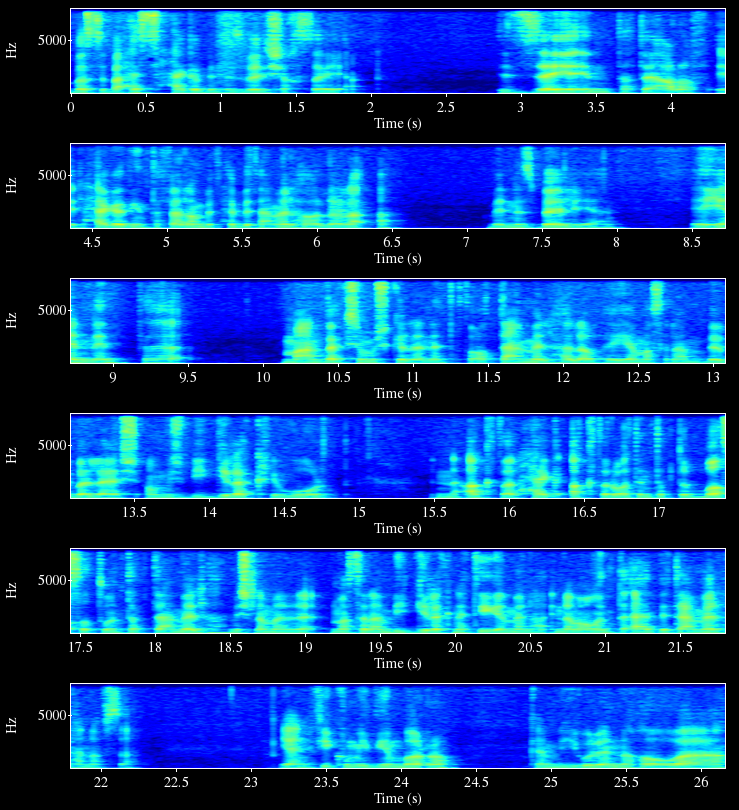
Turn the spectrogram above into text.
بس بحس حاجة بالنسبة لي شخصيا. يعني إزاي انت تعرف الحاجة دي انت فعلا بتحب تعملها ولا لأ؟ بالنسبة لي يعني. هي إن أنت ما عندكش مشكلة إن أنت تقعد تعملها لو هي مثلا ببلاش أو مش بيجيلك reward إن أكتر حاجة أكتر وقت أنت بتتبسط وأنت بتعملها مش لما مثلا بيجيلك نتيجة منها إنما وأنت قاعد بتعملها نفسها. يعني في كوميديان بره كان بيقول إن هو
